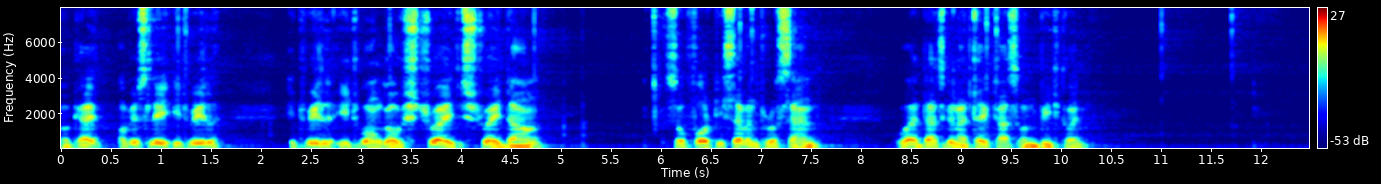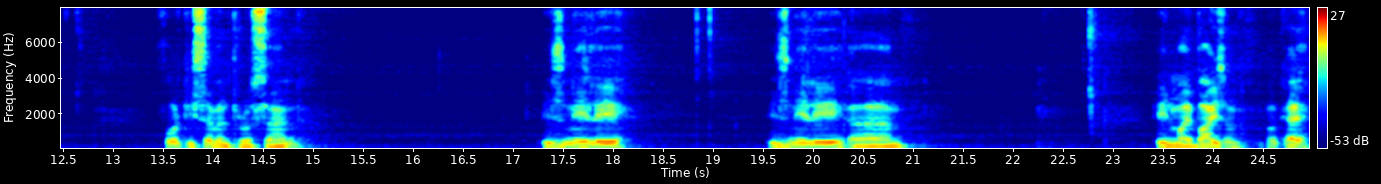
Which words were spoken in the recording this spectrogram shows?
okay? Obviously it will it will it won't go straight straight down. So 47% where that's gonna take us on Bitcoin. 47% is nearly is nearly um, in my bison okay?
